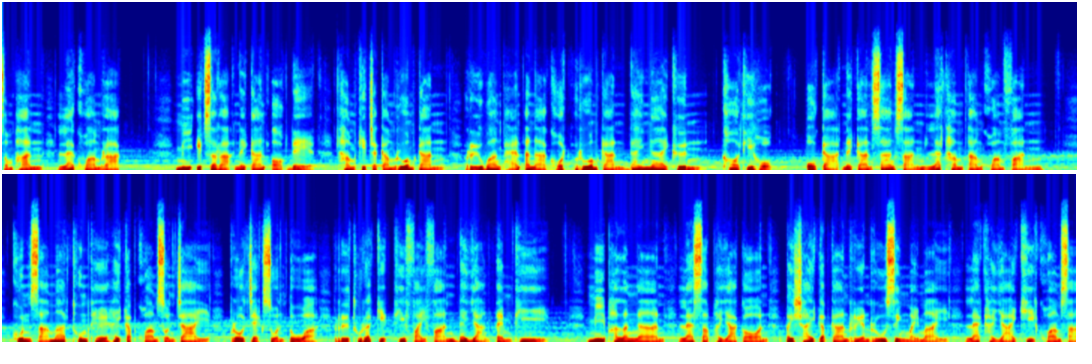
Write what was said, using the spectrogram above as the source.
สัมพันธ์และความรัก มีอิสระในการออกเดททำกิจกรรมร่วมกัน หรือวางแผนอนาคตร่วมกันได้ง่ายขึ้น ข้อที่ 6 โอกาสในการสร้างสรรค์และทำตามความฝัน คุณสามารถทุ่มเทให้กับความสนใจ โปรเจกต์ส่วนตัว หรือธุรกิจที่ใฝ่ฝันได้อย่างเต็มที่ มีพลังงานและทรัพยากรไปใช้กับการเรียนรู้สิ่งใหม่ๆ และขยายขีดความสา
